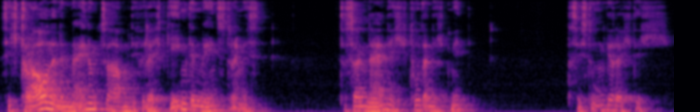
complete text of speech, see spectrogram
sich trauen, eine Meinung zu haben, die vielleicht gegen den Mainstream ist, Zu sagen, nein, ich tue da nicht mit, das ist ungerecht, ich,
